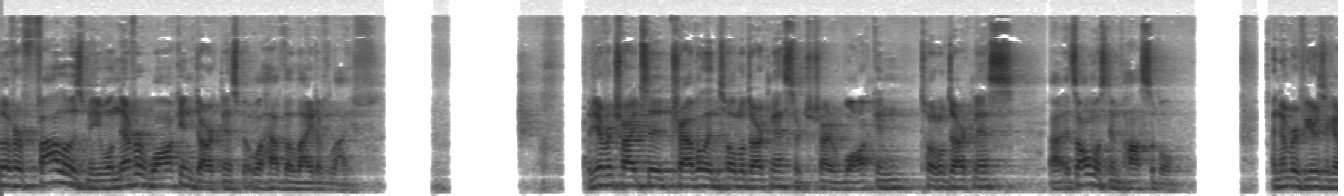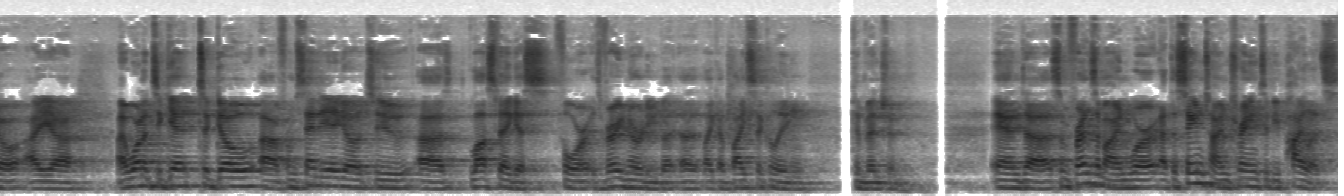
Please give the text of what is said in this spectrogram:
Whoever follows me will never walk in darkness, but will have the light of life. Have you ever tried to travel in total darkness or to try to walk in total darkness? Uh, it's almost impossible. A number of years ago, I, uh, I wanted to get to go uh, from San Diego to uh, Las Vegas for, it's very nerdy, but uh, like a bicycling convention. And uh, some friends of mine were at the same time training to be pilots.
